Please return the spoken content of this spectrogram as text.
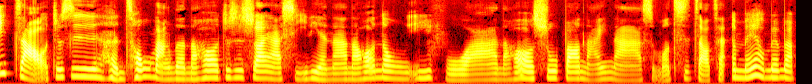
一早就是很匆忙的，然后就是刷牙洗脸啊，然后弄衣服啊，然后书包拿一拿，什么吃早餐？呃，没有没有没有，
